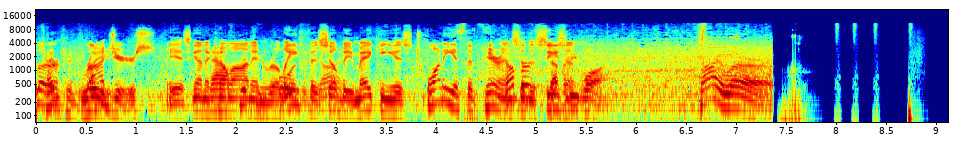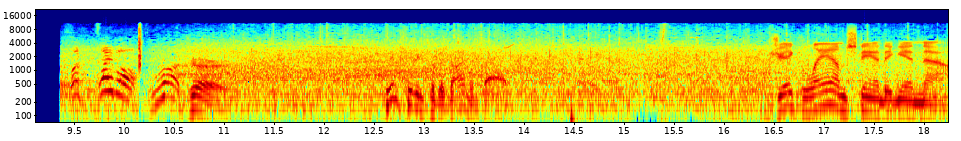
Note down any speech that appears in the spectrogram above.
Tyler. Rogers is going to come on in relief as he'll be making his 20th appearance Number of the season. 71. Tyler Let's play ball. Rogers. Pinch hitting for the Diamondbacks. Jake Lamb standing in now.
